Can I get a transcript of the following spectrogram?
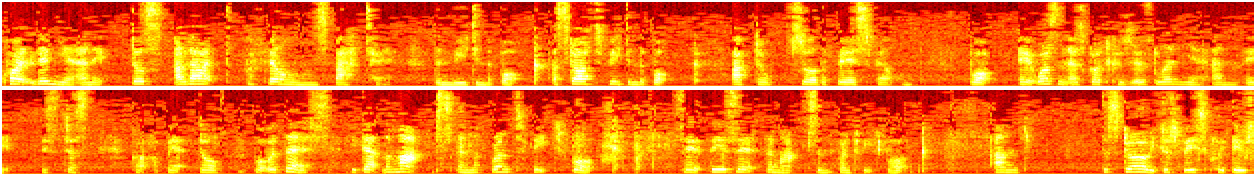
quite linear and it does, I liked the films better than reading the book. I started reading the book after I saw the first film but it wasn't as good because it was linear and it, it's just got a bit dull. But with this, you get the maps in the front of each book. So these are the maps in the front of each book, and the story just basically goes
